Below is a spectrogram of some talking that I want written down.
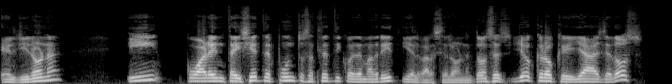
el Girona y 47 puntos Atlético de Madrid y el Barcelona. Entonces yo creo que ya es de dos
